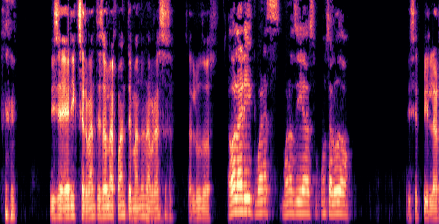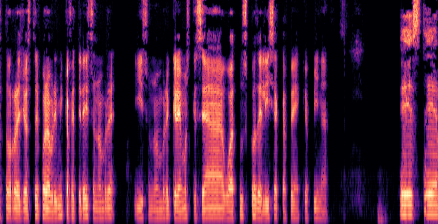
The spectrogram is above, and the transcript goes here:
dice Eric Cervantes, hola Juan, te mando un abrazo, saludos. Hola Eric, buenas, buenos días, un saludo. Dice Pilar Torres, yo estoy por abrir mi cafetería y su nombre y su nombre queremos que sea Huatusco Delicia Café. ¿Qué opina? Este,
